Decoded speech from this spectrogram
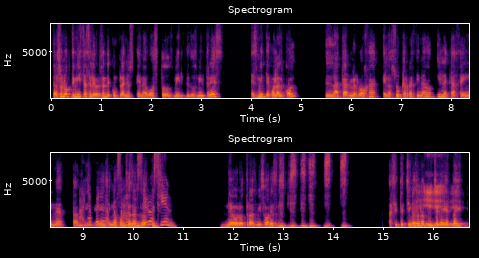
Tras una optimista celebración de cumpleaños en agosto 2000 de 2003, Smith dejó el alcohol, la carne roja, el azúcar refinado y la cafeína también. ¿eh? Si no funcionan de los 0 a pinches 100. neurotransmisores. Así te chingas una pinche galleta y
